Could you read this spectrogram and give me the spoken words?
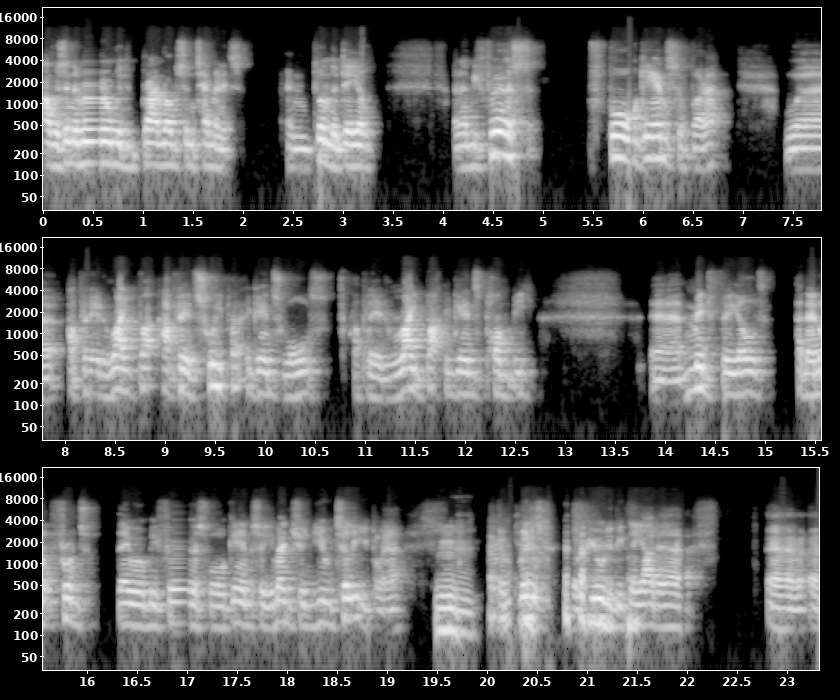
I was in the room with Bryan Robson 10 minutes and done the deal. And then my first four games for Borough were I played right back, I played sweeper against Wolves, I played right back against Pompey, uh, midfield, and then up front. They were my first four games. So you mentioned utility player. Mm-hmm. purely because he had a, a,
